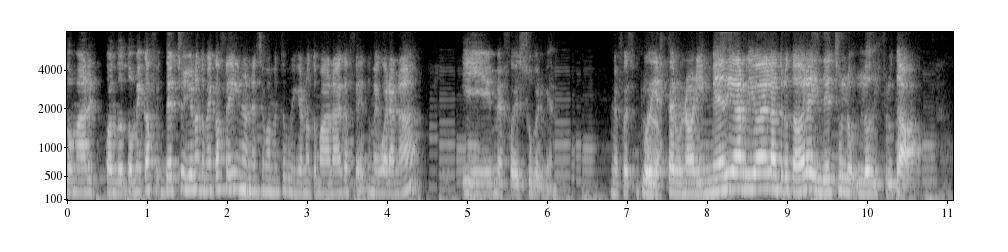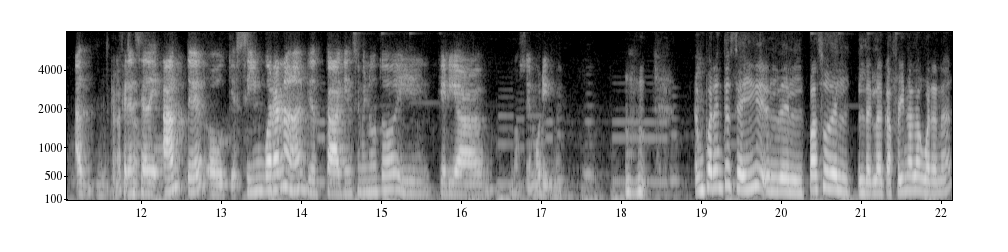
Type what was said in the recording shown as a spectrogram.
tomar, cuando tomé café, de hecho yo no tomé cafeína en ese momento porque yo no tomaba nada de café, tomé guaraná y me fue súper bien. Me fue, podía estar una hora y media arriba de la trotadora y de hecho lo, lo disfrutaba. A diferencia de antes, o que sin guaraná, que estaba 15 minutos y quería, no sé, morirme. un paréntesis ahí, el, paso del, de la cafeína a la guaraná,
